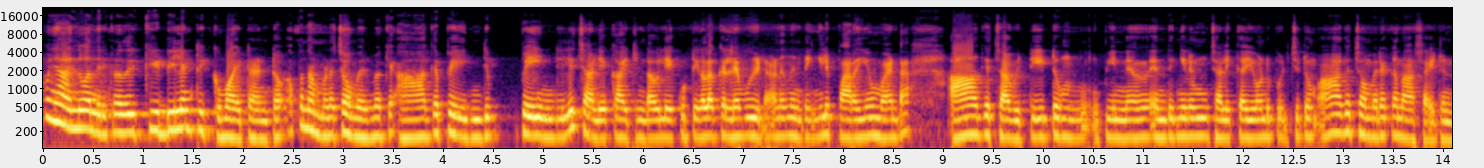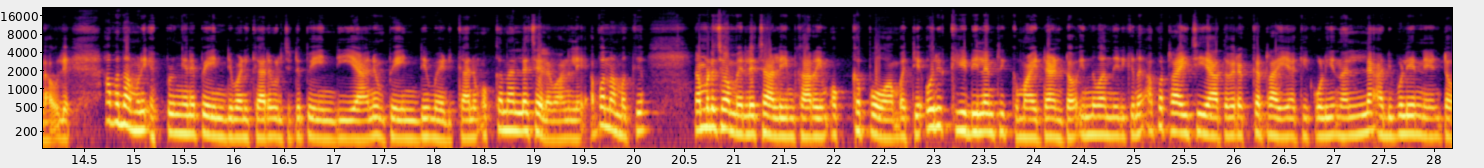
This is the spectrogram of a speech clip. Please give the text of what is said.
അപ്പോൾ ഞാൻ ഇന്ന് വന്നിരിക്കുന്നത് ഒരു കിടിലൻ ട്രിക്കുമായിട്ടാണ് കേട്ടോ അപ്പോൾ നമ്മളെ ചുമരുമൊക്കെ ആകെ പെയിന്റ് പെയിന്റിൽ ചളിയൊക്കെ ആയിട്ടുണ്ടാവില്ലേ? കുട്ടികളൊക്കെ അല്ലേ വീടാണെന്നുണ്ടെങ്കിൽ പറയും വേണ്ട. ആകെ ചവിട്ടിയിട്ടും പിന്നെ എന്തെങ്കിലും ചളിക്കൈ കൊണ്ട് പിടിച്ചിട്ടും ആകെ ചുമരൊക്കെ നാശമായിട്ടുണ്ടാവില്ലേ അപ്പോൾ നമ്മൾ എപ്പോഴും ഇങ്ങനെ പെയിന്റ് പണിക്കാരെ വിളിച്ചിട്ട് പെയിന്റ് ചെയ്യാനും പെയിന്റ് മേടിക്കാനും ഒക്കെ നല്ല ചിലവാണല്ലേ? അപ്പോൾ നമുക്ക് നമ്മുടെ ചുമരിലെ ചളിയും കറിയും ഒക്കെ പോകാൻ പറ്റിയ ഒരു കിടിലൻ ട്രിക്കുമായിട്ടാണ് കേട്ടോ ഇന്ന് വന്നിരിക്കുന്നത്. അപ്പോൾ ട്രൈ ചെയ്യാത്തവരൊക്കെ ട്രൈ ആക്കിക്കോളി. നല്ല അടിപൊളി തന്നെയാണ് കേട്ടോ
